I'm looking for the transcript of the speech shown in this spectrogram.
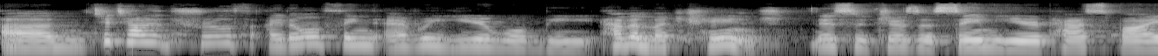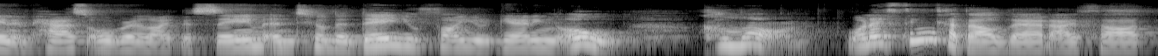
Um, to tell you the truth, I don't think every year will be having much change. This is just the same year pass by and pass over like the same until the day you find you're getting old. Come on. When I think about that, I thought,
